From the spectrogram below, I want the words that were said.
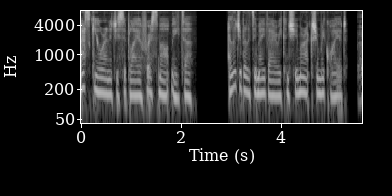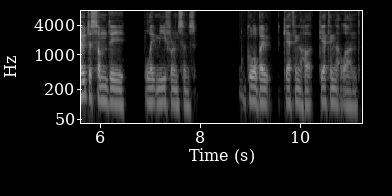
Ask your energy supplier for a smart meter. Eligibility may vary, consumer action required. How does somebody like me, for instance, go about getting a hut, getting that land,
